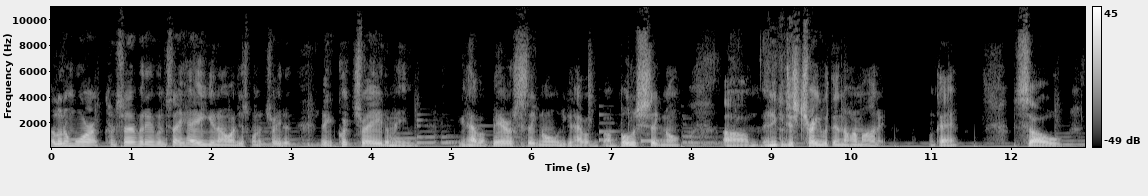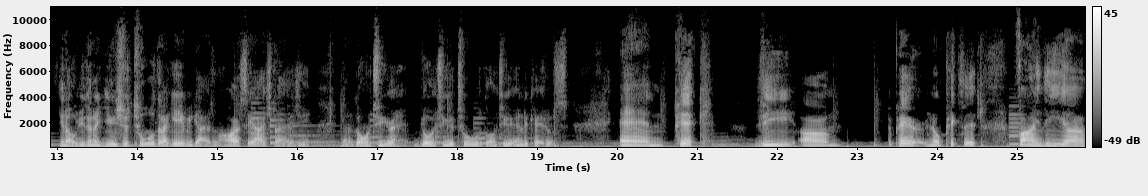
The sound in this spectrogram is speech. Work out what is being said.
a little more conservative and say hey you know i just want to trade a make a quick trade. I mean you can have a bearish signal you can have a, a bullish signal um, and you can just trade within the harmonic okay? So you know you're going to use your tool that i gave you guys an rsi strategy. You're going to go into your go into your tools go into your indicators and pick the um the pair. You know pick the find the uh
